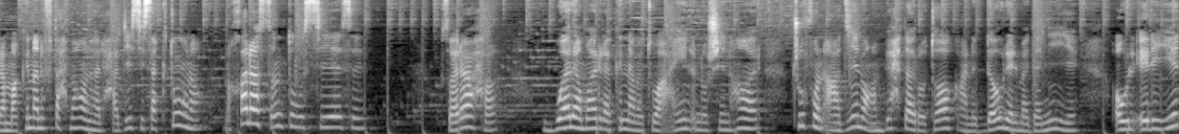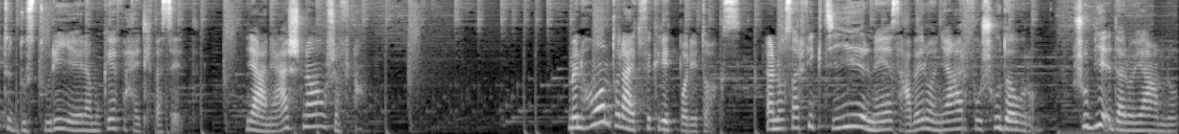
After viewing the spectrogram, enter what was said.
لما كنا نفتح معهم هالحديث يسكتونا خلص أنتوا والسياسة. بصراحة ولا مرة كنا متوقعين إنه شي نهار تشوفهم قاعدين وعم بيحضروا طاق عن الدولة المدنية أو الآليات الدستورية لمكافحة الفساد. يعني عشنا وشفنا. من هون طلعت فكرة بوليتوكس لأنه صار في كتير ناس عبالهم يعرفوا شو دورهم شو بيقدروا يعملوا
